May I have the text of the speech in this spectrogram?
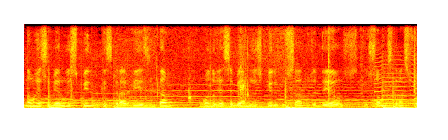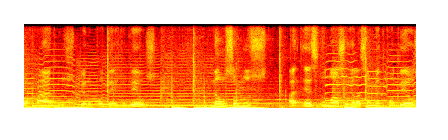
não receberam um Espírito que escravize. Então, quando recebemos o Espírito Santo de Deus e somos transformados pelo poder de Deus, não somos o nosso relacionamento com Deus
